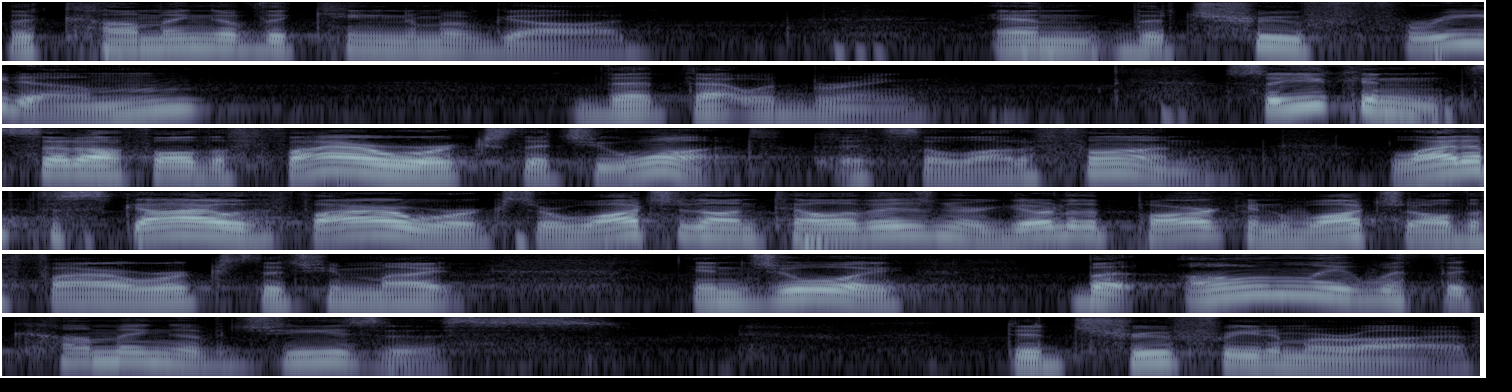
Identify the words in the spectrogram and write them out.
the coming of the kingdom of God and the true freedom that that would bring. So you can set off all the fireworks that you want, it's a lot of fun light up the sky with fireworks or watch it on television or go to the park and watch all the fireworks that you might enjoy. But only with the coming of Jesus did true freedom arrive.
